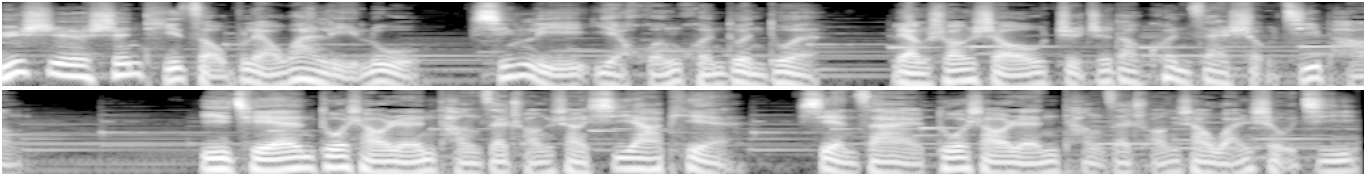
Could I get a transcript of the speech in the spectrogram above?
于是身体走不了万里路，心里也浑浑沌沌，两双手只知道困在手机旁。以前多少人躺在床上吸鸦片，现在多少人躺在床上玩手机，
